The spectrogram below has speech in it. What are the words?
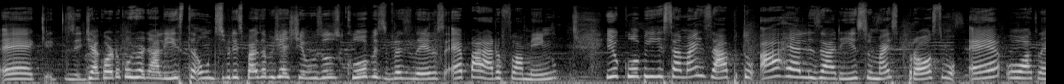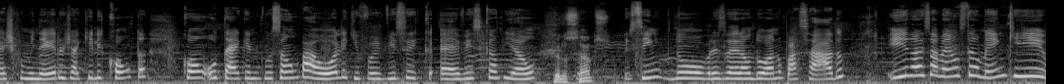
É, de acordo com o jornalista, um dos principais objetivos dos clubes brasileiros é parar o Flamengo. E o clube que está mais apto a realizar isso, mais próximo, é o Atlético Mineiro, já que ele conta com o técnico São Paulo, que foi vice- é, vice-campeão Pelo Santos. sim, no Brasileirão do ano passado. E nós sabemos também que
